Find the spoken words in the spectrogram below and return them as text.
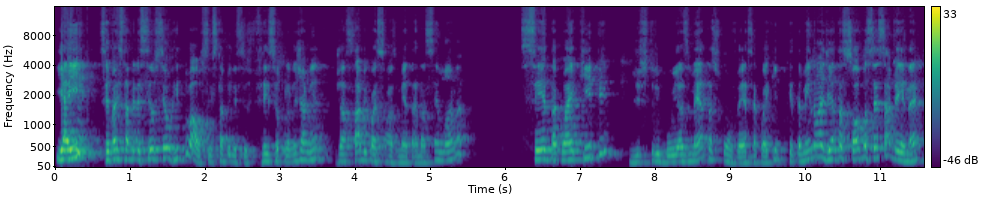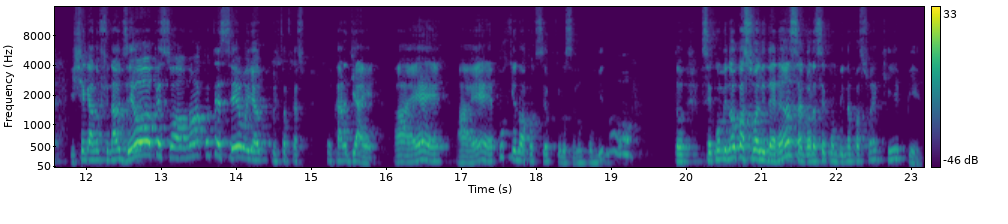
E aí, você vai estabelecer o seu ritual. Você estabeleceu, fez seu planejamento, já sabe quais são as metas da semana, senta com a equipe, distribui as metas, conversa com a equipe, porque também não adianta só você saber, né? E chegar no final e dizer, ô pessoal, não aconteceu, e a pessoa fica com cara de ah, é. Ah, é, ah, é. Por que não aconteceu? Porque você não combinou. Então, você combinou com a sua liderança, agora você combina com a sua equipe.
